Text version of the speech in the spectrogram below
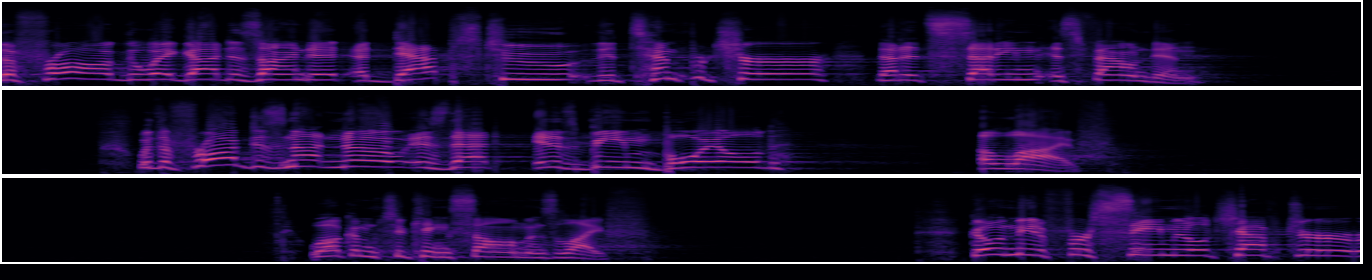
The frog, the way God designed it, adapts to the temperature that its setting is found in. What the frog does not know is that it is being boiled alive. Welcome to King Solomon's life. Go with me to 1 Samuel chapter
